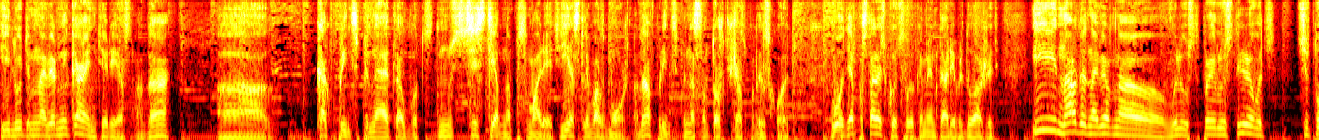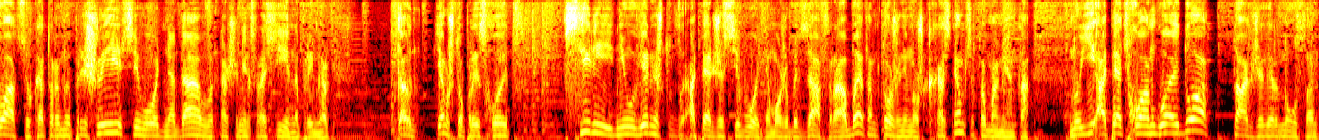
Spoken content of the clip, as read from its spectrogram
И людям наверняка интересно, да, а, как, в принципе, на это вот, ну, системно посмотреть, если возможно, да, в принципе, на то, что сейчас происходит. Вот, я постараюсь какой-то свой комментарий предложить. И надо, наверное, проиллюстрировать ситуацию, к которой мы пришли сегодня, да, в отношениях с Россией, например, тем, что происходит в Сирии не уверен, что, опять же, сегодня, может быть, завтра об этом тоже немножко коснемся того момента. Но и опять Хуан Гуайдо также вернулся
